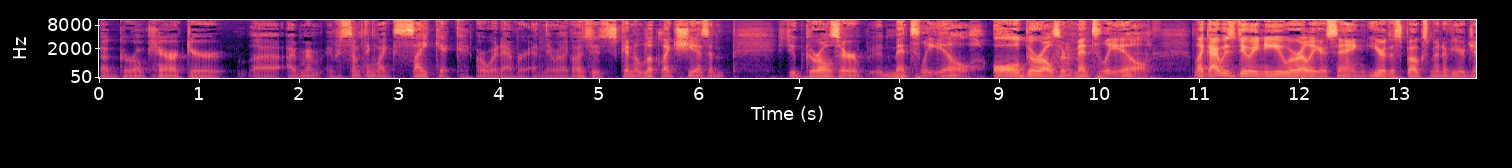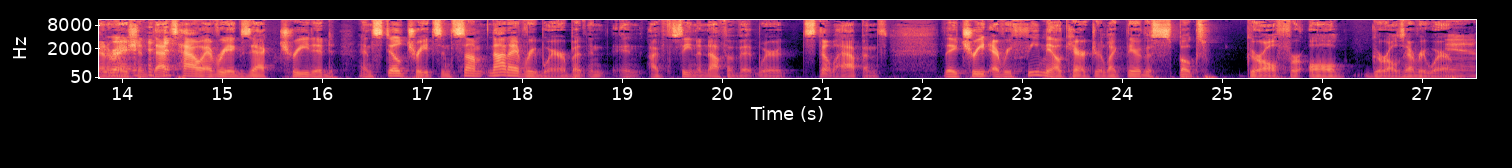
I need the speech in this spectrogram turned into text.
a girl character. Uh, I remember it was something like psychic or whatever, and they were like, "Oh, it's, going to look like she has a." Girls are mentally ill. All girls are mentally ill. Like I was doing to you earlier, saying you're the spokesman of your generation. That's how every exec treated and still treats. And some, not everywhere, but in, in, I've seen enough of it where it still happens. They treat every female character like they're the spokesgirl for all girls everywhere. yeah.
